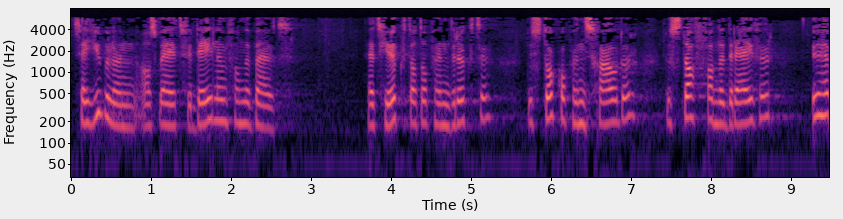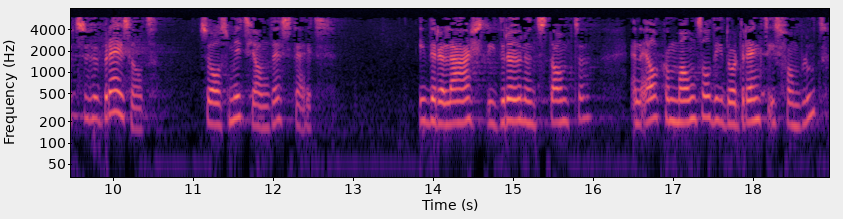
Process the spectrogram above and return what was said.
Zij jubelen als bij het verdelen van de buit. Het juk dat op hen drukte, de stok op hun schouder, de staf van de drijver, u hebt ze verbrijzeld, zoals Midjan destijds. Iedere laars die dreunend stampte en elke mantel die doordrenkt is van bloed,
